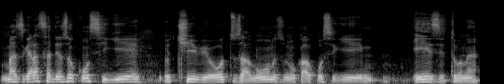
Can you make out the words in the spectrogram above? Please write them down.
mas graças a Deus eu consegui, eu tive outros alunos no qual eu consegui êxito, né?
